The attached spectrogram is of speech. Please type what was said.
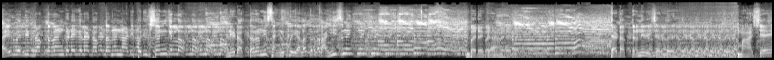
आयुर्वेदिक डॉक्टरांकडे गेला डॉक्टरांनी नाडी परीक्षण केलं. आणि डॉक्टरांनी सांगितलं याला तर काहीच नाही. बरं का? त्या डॉक्टरने विचारलं महाशय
